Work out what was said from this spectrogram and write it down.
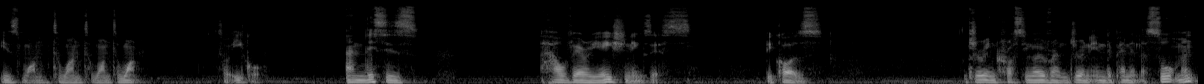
is 1 to 1 to 1 to 1, so equal. And this is how variation exists, because during crossing over and during independent assortment,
